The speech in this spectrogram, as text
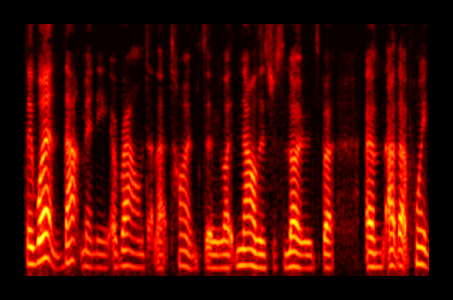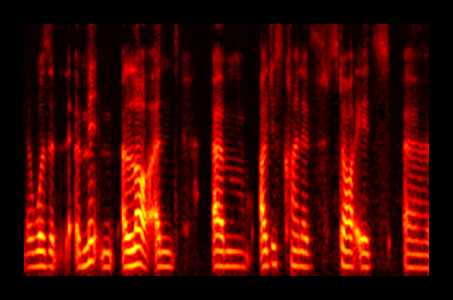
there weren't that many around at that time, so like now there's just loads. But um, at that point there wasn't a, a lot, and um, I just kind of started, uh,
